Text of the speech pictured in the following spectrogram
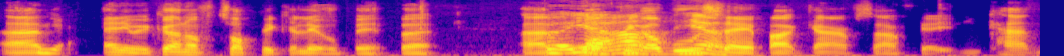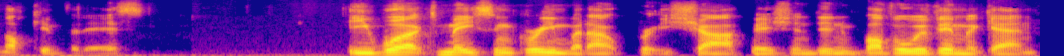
um, yeah. Anyway, going off topic a little bit, but, um, but yeah, one thing I, I will yeah. say about Gareth Southgate, you can't knock him for this. He worked Mason Greenwood out pretty sharpish and didn't bother with him again.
